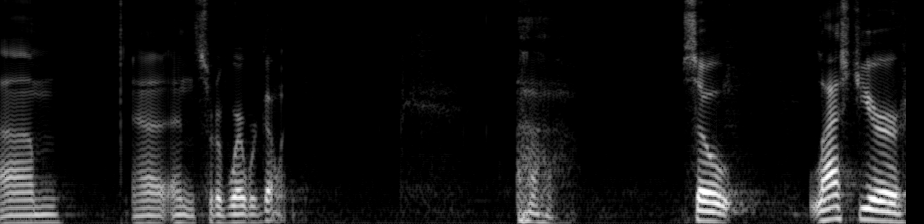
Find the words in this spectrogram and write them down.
um, and sort of where we're going. so last year,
